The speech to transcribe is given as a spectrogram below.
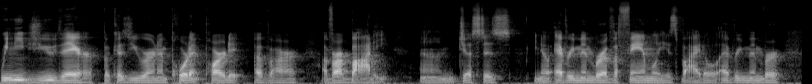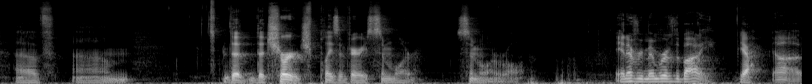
we need you there because you are an important part of our of our body. Um, just as you know, every member of a family is vital. Every member of um, the the church plays a very similar similar role in every member of the body. Yeah. Uh,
